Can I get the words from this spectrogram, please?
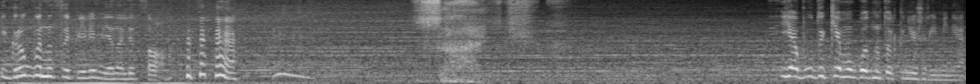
И грубо нацепили мне на лицо. Я буду кем угодно, только не жри меня.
